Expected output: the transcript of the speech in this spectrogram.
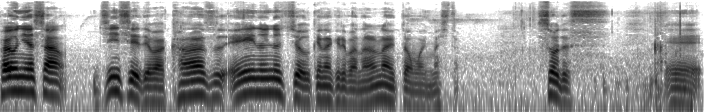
パイオニアさん人生では必ず永遠の命を受けなければならないと思いました。そうです、え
